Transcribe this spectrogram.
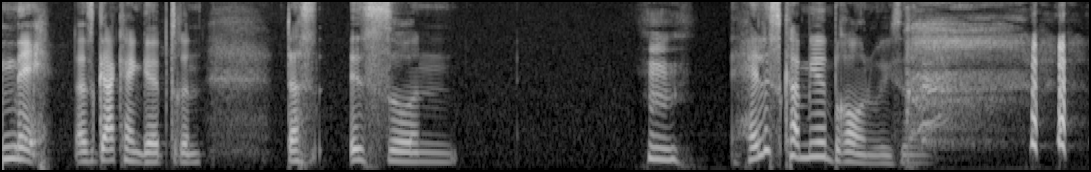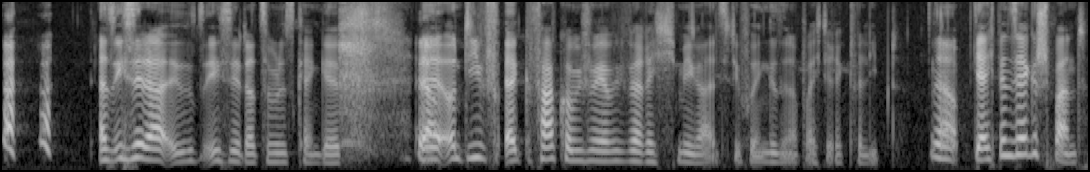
Nee, da ist gar kein Gelb drin. Das ist so ein Hm. helles Kamelbraun, würde ich sagen. also ich sehe da, ich sehe da zumindest kein Gelb. Ja. Äh, und die äh, ich war richtig mega, als ich die vorhin gesehen habe, war ich direkt verliebt. Ja, Ja, ich bin sehr gespannt.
